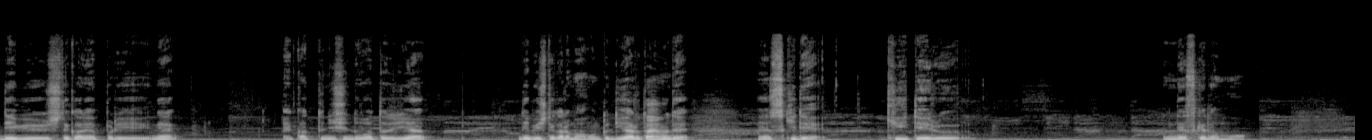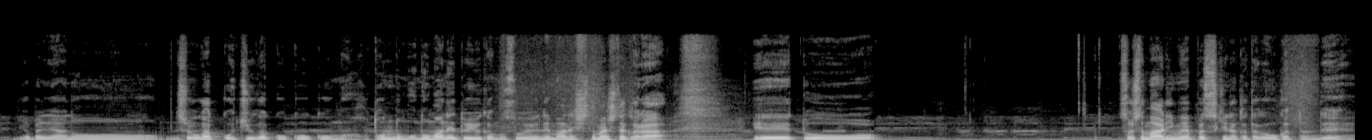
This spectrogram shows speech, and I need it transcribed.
デビューしてからやっぱりね「勝手にシンドバッドでリアデビューしてからまあ本当リアルタイムで好きで聴いているんですけども。やっぱりねあの小学校中学校高校もほとんどモノマネというかもうそういうね真似してましたからえっ、ー、とそして周りにもやっぱり好きな方が多かったんで、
